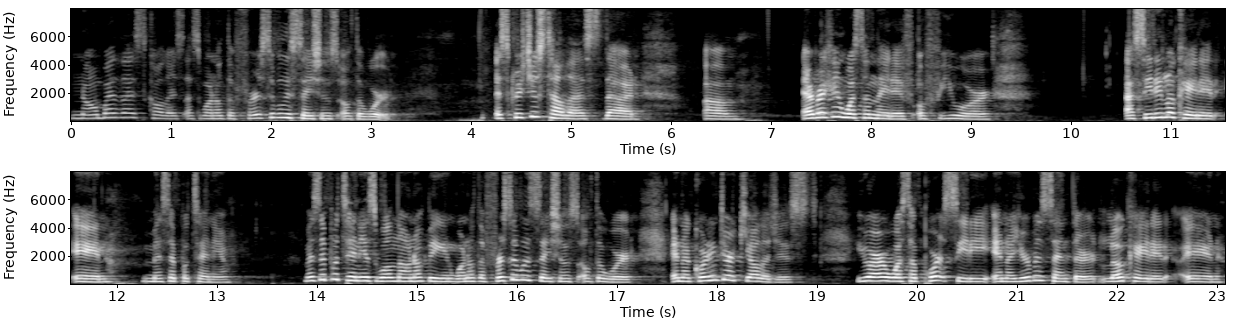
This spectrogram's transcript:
known by the scholars as one of the first civilizations of the world. Scriptures tell us that um, Abraham was a native of Ur, a city located in Mesopotamia. Mesopotamia is well known of being one of the first civilizations of the world, and according to archaeologists, Ur was a port city and a urban center located in,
